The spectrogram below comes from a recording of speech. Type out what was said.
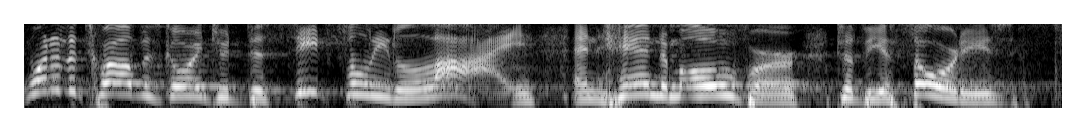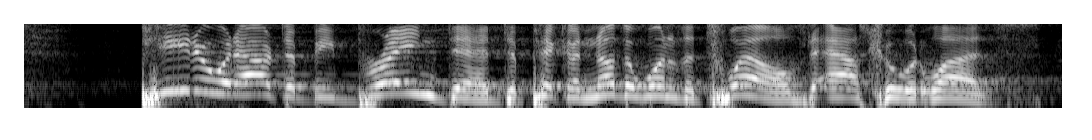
One of the 12 is going to deceitfully lie and hand him over to the authorities. Peter would have to be brain dead to pick another one of the 12 to ask who it was.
